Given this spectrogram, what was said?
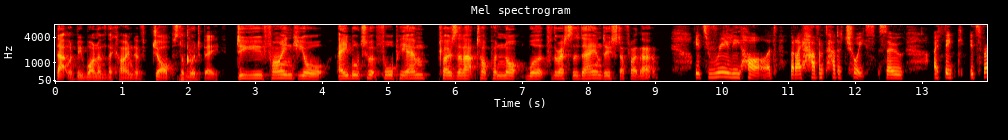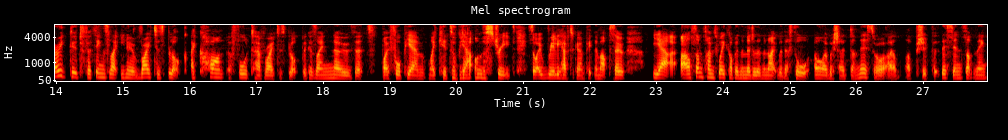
that would be one of the kind of jobs that would be. Do you find you're able to at 4 p.m. close the laptop and not work for the rest of the day and do stuff like that? It's really hard, but I haven't had a choice. So I think it's very good for things like, you know, writer's block. I can't afford to have writer's block because I know that by 4 p.m. my kids will be out on the street. So I really have to go and pick them up. So yeah, I'll sometimes wake up in the middle of the night with a thought, oh, I wish I'd done this or I, I should put this in something.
